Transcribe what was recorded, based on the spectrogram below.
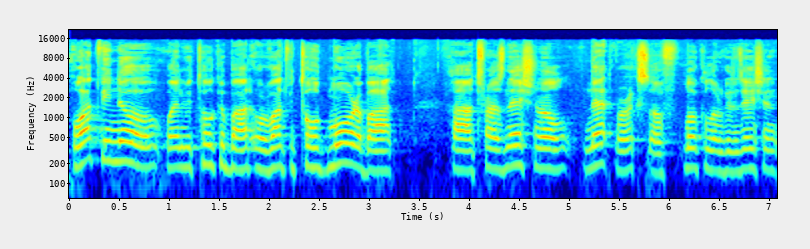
what we know when we talk about, or what we talk more about, uh, transnational networks of local organizations,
